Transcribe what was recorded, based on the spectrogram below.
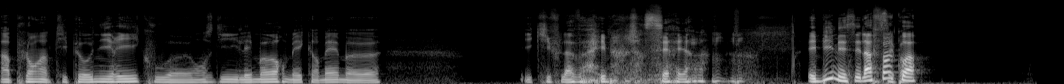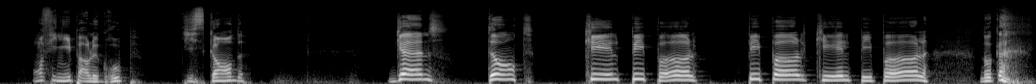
un plan un petit peu onirique où euh, on se dit il est mort mais quand même euh, il kiffe la vibe, j'en sais rien. Et bim, mais c'est la fin quoi. On finit par le groupe qui scande Guns don't kill people. People kill people. Donc,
